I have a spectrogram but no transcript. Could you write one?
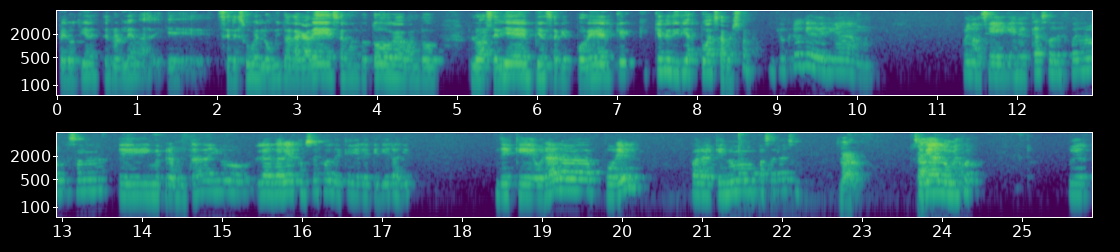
pero tiene este problema de que se le sube el humito a la cabeza cuando toca, cuando lo hace bien, piensa que es por él? ¿Qué, qué, qué le dirías tú a esa persona? Yo creo que deberían, bueno, si en el caso de fuera una persona eh, y me preguntara, yo le daría el consejo de que le pidiera a Dios, de que orara por él para que no pasara eso. Claro. sea, Sería lo mejor. Ver-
